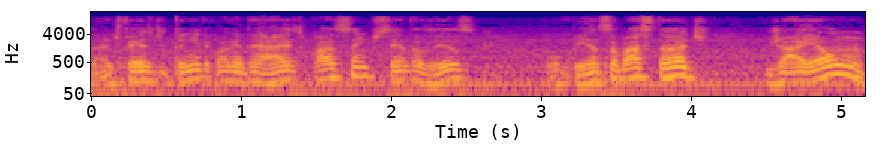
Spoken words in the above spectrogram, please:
Dá diferença de 30, 40 reais, quase 100% às vezes. Compensa bastante. Já é um,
